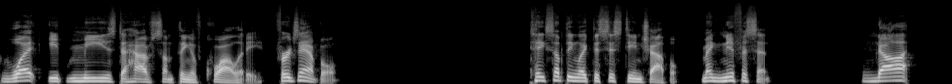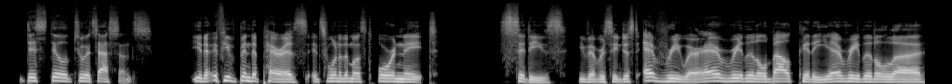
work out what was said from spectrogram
what it means to have something of quality. For example, take something like the Sistine Chapel, magnificent, not distilled to its essence. you know, if you've been to Paris, it's one of the most ornate cities you've ever seen. Just everywhere, every little balcony, every little uh,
